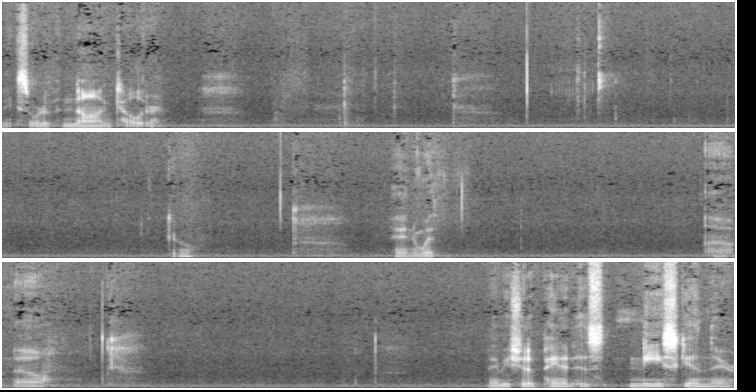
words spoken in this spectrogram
Make sort of a non-color. Go. And with oh no. Maybe should have painted his knee skin there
